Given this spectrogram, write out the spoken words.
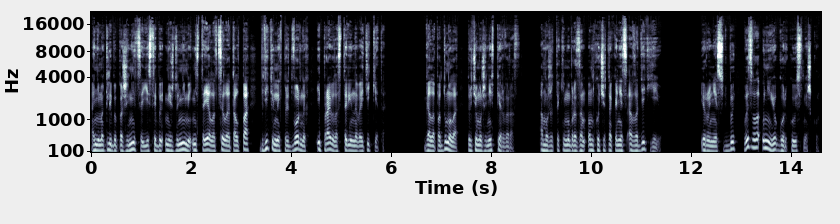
Они могли бы пожениться, если бы между ними не стояла целая толпа бдительных придворных и правила старинного этикета. Гала подумала, причем уже не в первый раз. А может, таким образом он хочет наконец овладеть ею? Ирония судьбы вызвала у нее горькую усмешку.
